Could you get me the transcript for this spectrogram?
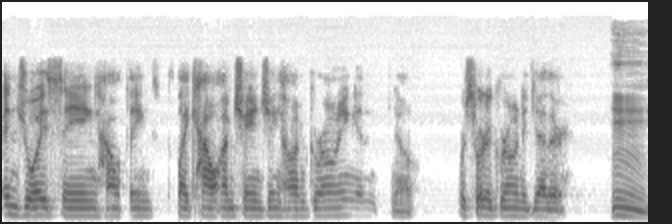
enjoy seeing how things like how I'm changing, how I'm growing, and you know, we're sort of growing together. Hmm.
